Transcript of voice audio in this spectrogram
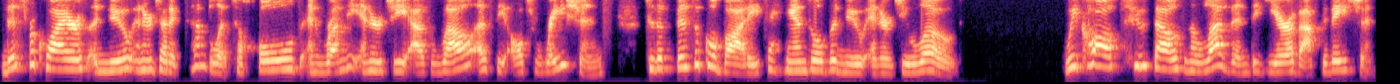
This requires a new energetic template to hold and run the energy as well as the alterations to the physical body to handle the new energy load. We call 2011 the year of activation.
